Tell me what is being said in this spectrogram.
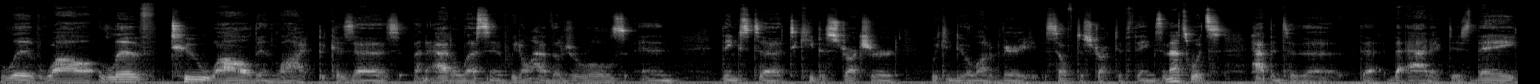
live while live too wild in life because as an adolescent if we don't have those rules and things to, to keep us structured we can do a lot of very self-destructive things. And that's what's happened to the the, the addict is they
